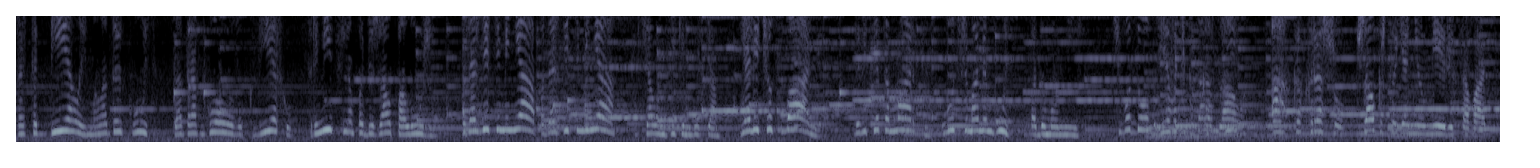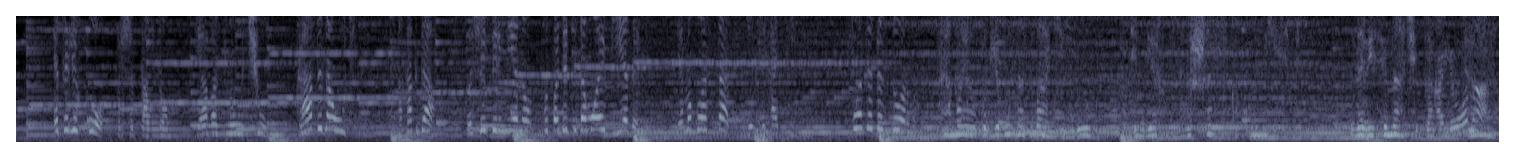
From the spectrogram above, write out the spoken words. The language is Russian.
Только белый молодой гусь, задрав голову кверху, стремительно побежал по луже. «Подождите меня! Подождите меня!» — кричал он диким гусям. «Я лечу с вами!» «Да ведь это Мартин, лучший мамин гусь!» — подумал Нильс. «Чего доброго!» Девочка сказала. «Ах, как хорошо! Жалко, что я не умею рисовать!» «Это легко!» – прошептал Том. «Я вас научу! Правда научите? А когда? Большую перемену вы пойдете домой обедать!» Я могу остаться, если хотите. Вот это здорово! Ромео под любым названием был бы тем верхом совершенства, какой он есть. Зовись иначе, как-нибудь Ромео.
